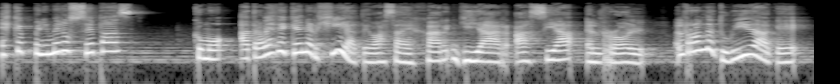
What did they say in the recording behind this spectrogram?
es que primero sepas como a través de qué energía te vas a dejar guiar hacia el rol el rol de tu vida, que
